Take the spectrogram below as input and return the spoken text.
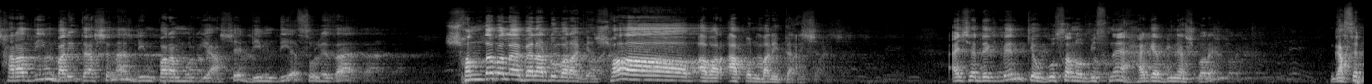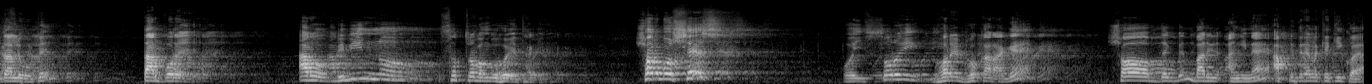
সারাদিন বাড়িতে আসে না, ডিম পাড়া মুরগি আসে, ডিম দিয়ে চলে যায়। সন্ধ্যাবেলায় বেলা ডোবার আগে সব আবার আপন বাড়িতে আসে। আইসা দেখবেন কেউ গোছানো বিছনায় হাগা বিনাশ করে, গাছের ডালে উঠে, তারপরে আরও বিভিন্ন ছত্রভঙ্গ হয়ে থাকে। সর্বশেষ ওই সরই ঘরে ঢোকার আগে সব দেখবেন বাড়ির আঙিনায় আপনাদের এলাকায় কি কয়?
